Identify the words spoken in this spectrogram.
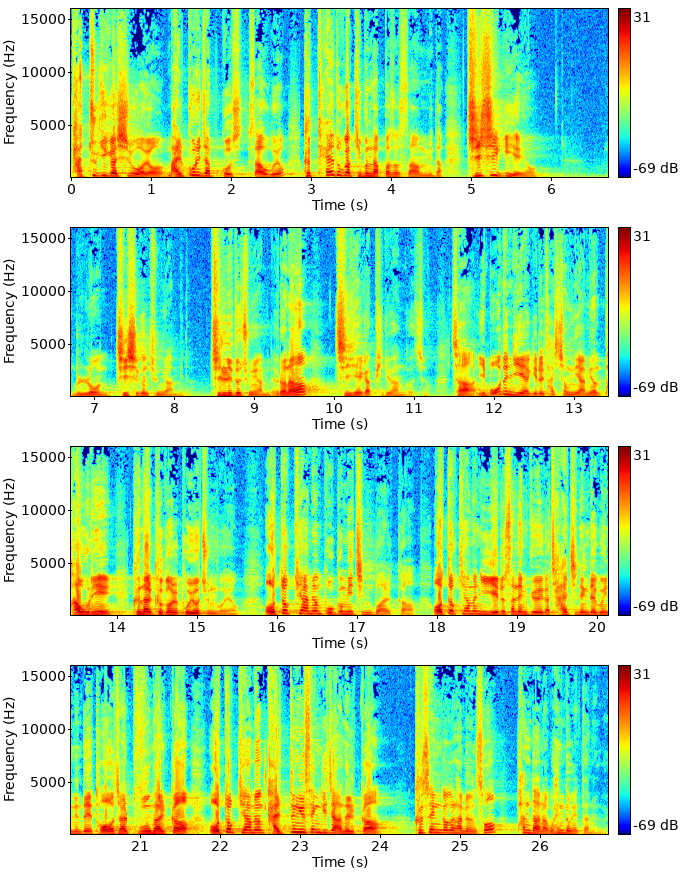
다투기가 쉬워요. 말꼬리 잡고 싸우고요. 그 태도가 기분 나빠서 싸웁니다. 지식이에요. 물론 지식은 중요합니다. 진리도 중요합니다. 그러나 지혜가 필요한 거죠. 자, 이 모든 이야기를 다시 정리하면 바울이 그날 그걸 보여준 거예요. 어떻게 하면 복음이 진보할까? 어떻게 하면 이 예루살렘 교회가 잘 진행되고 있는데 더 잘 부흥할까? 어떻게 하면 갈등이 생기지 않을까? 그 생각을 하면서 판단하고 행동했다는 거예요.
